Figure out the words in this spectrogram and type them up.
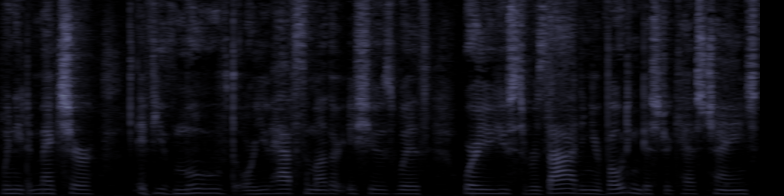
We need to make sure if you've moved or you have some other issues with where you used to reside and your voting district has changed,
